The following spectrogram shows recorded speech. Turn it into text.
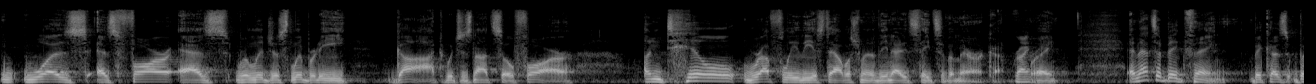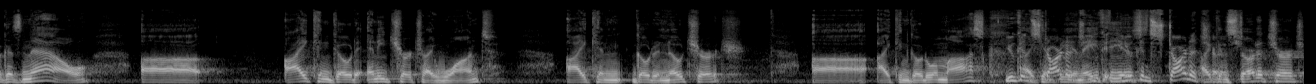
was as far as religious liberty got, which is not so far, until roughly the establishment of the United States of America. Right. Right. And that's a big thing because because now uh, I can go to any church I want. I can go to no church. Uh, I can go to a mosque. You can, I start be a, an you atheist. Can, you can start a church. I can start a church.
